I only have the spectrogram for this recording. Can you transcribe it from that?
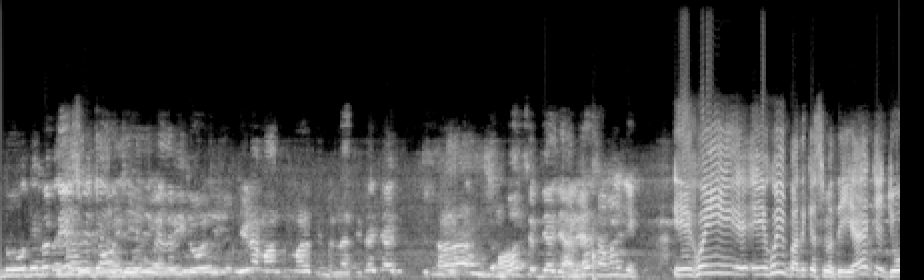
ਦੋ ਦਿਨ ਦੇਸ਼ ਵਿੱਚ ਲੁਧਿਆਣੇ ਚੀਜ਼ ਨਹੀਂ ਮਿਲ ਰਹੀ ਜੋ ਜਿਹੜਾ ਮਾਨ ਸਨਮਾਨ ਸੀ ਮਿਲਣਾ ਚਾਹੀਦਾ ਜਾਂ ਜਿਸ ਤਰ੍ਹਾਂ ਦਾ ਮਾਹੌਲ ਸਿਰਜਿਆ ਜਾ ਰਿਹਾ। ਇਹੋ ਹੀ ਇਹੋ ਹੀ ਬਦਕਿਸਮਤੀ ਹੈ ਕਿ ਜੋ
